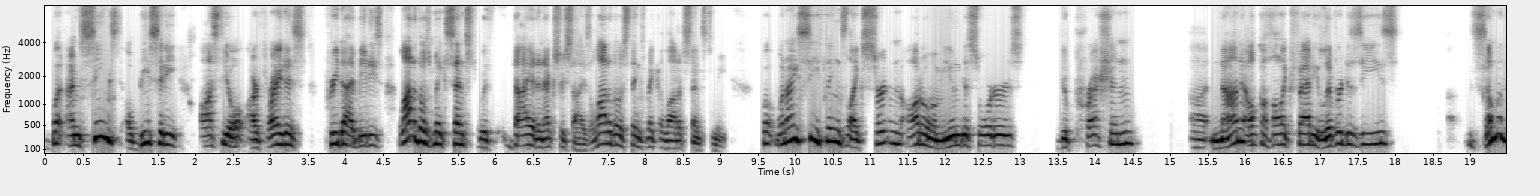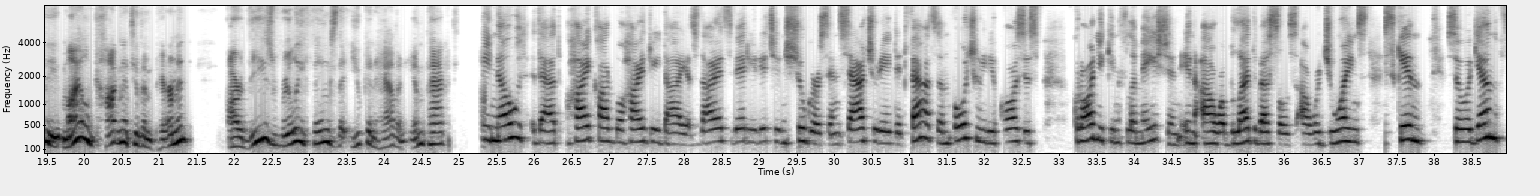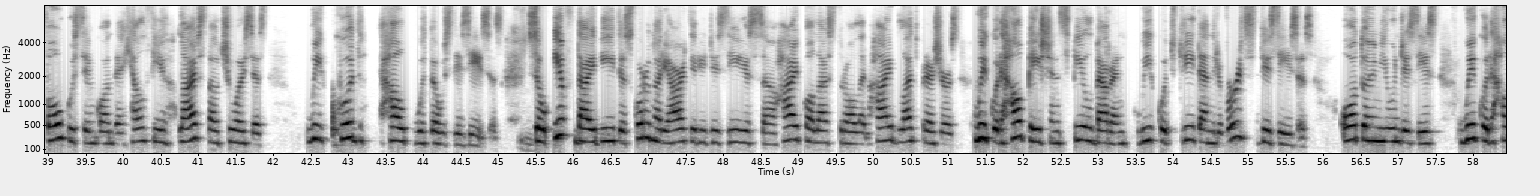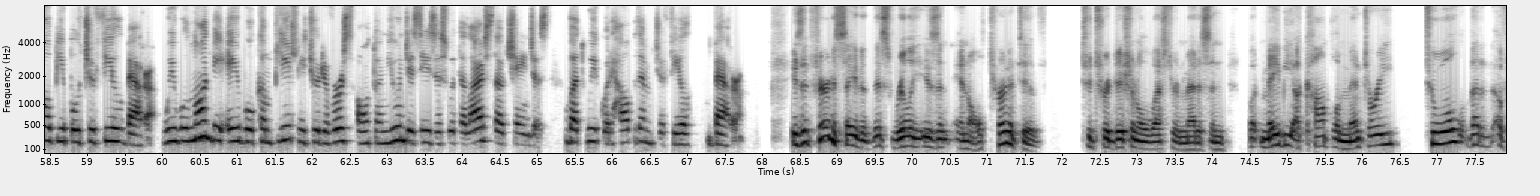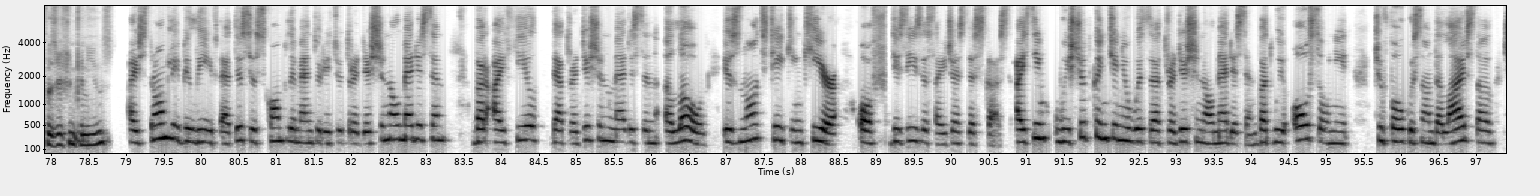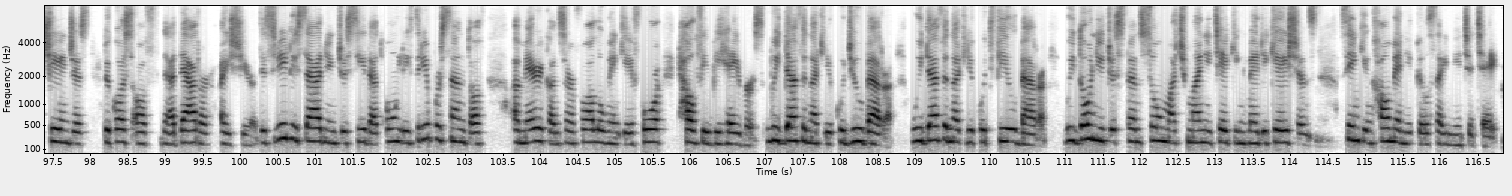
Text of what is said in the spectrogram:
But I'm seeing obesity, osteoarthritis, prediabetes. A lot of those make sense with diet and exercise. A lot of those things make a lot of sense to me. But when I see things like certain autoimmune disorders, depression, uh, non alcoholic fatty liver disease, some of the mild cognitive impairment, are these really things that you can have an impact? We know that high carbohydrate diets, diets very rich in sugars and saturated fats, unfortunately causes chronic inflammation in our blood vessels, our joints, skin. So, again, focusing on the healthy lifestyle choices, we could help with those diseases. Mm-hmm. So, if diabetes, coronary artery disease, uh, high cholesterol, and high blood pressures, we could help patients feel better and we could treat and reverse diseases autoimmune disease, we could help people to feel better. We will not be able completely to reverse autoimmune diseases with the lifestyle changes, but we could help them to feel better. Is it fair to say that this really isn't an alternative to traditional Western medicine, but maybe a complementary tool that a physician can use? I strongly believe that this is complementary to traditional medicine, but I feel that traditional medicine alone is not taking care of diseases I just discussed. I think we should continue with the traditional medicine, but we also need to focus on the lifestyle changes because of the data I shared. It's really saddening to see that only 3% of Americans are following a four healthy behaviors. We definitely could do better. We definitely could feel better. We don't need to spend so much money taking medications, thinking how many pills I need to take.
